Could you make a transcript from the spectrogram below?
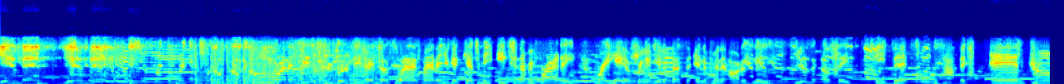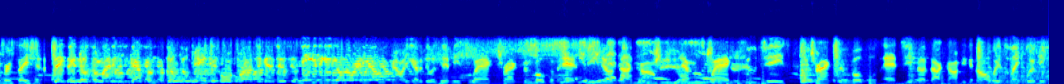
Yeah, man. Yeah, man. It's your record running DJ, DJ Just Swag, man, and you can catch me each and every Friday right here, bringing you the best of independent artist news, music updates, events, topics, and conversation. Think they know somebody who's got some dope music or project and just need to get on the radio? Now, all you got to do is hit me swag tracks and vocals at gmail.com. That's swag two G's tracks and vocals at gmail.com. You can always link with me.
